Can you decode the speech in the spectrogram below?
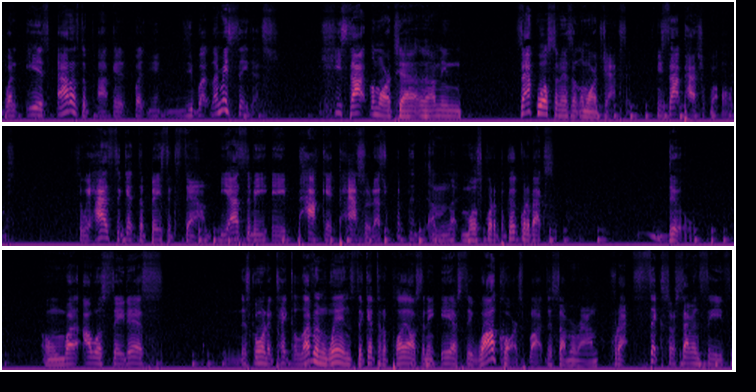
when he is out of the pocket. But you, you, but let me say this: he's not Lamar Jackson. I mean, Zach Wilson isn't Lamar Jackson. He's not Patrick Mahomes. So he has to get the basics down. He has to be a pocket passer. That's what the, um, most quarter, good quarterbacks do. Um, but I will say this: it's going to take 11 wins to get to the playoffs in the AFC wildcard spot this summer round for that six or seven seeds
